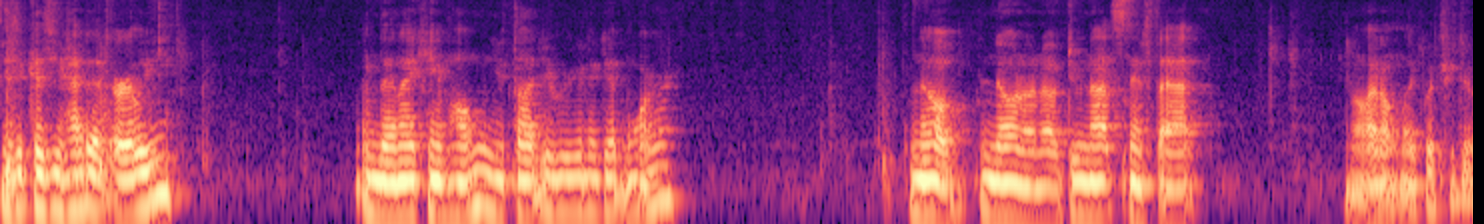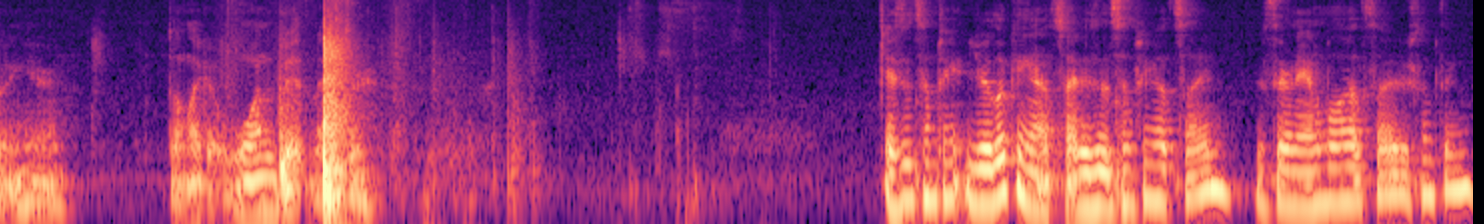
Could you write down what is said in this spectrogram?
Is it because you had it early? And then I came home and you thought you were going to get more? No, no, no, no. Do not sniff that. No, I don't like what you're doing here. Don't like it one bit, mister. Is it something you're looking outside? Is it something outside? Is there an animal outside or something?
